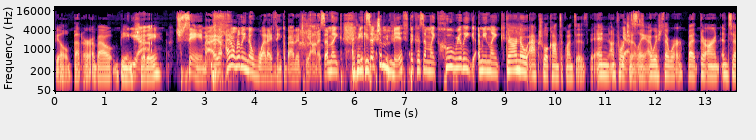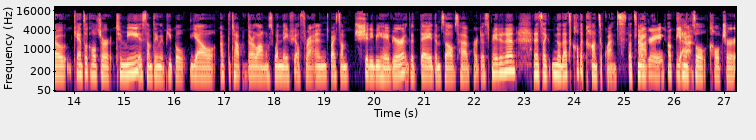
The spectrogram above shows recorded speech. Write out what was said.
feel better about being yeah, shitty. Same. I don't, I don't really know what I think about it to be honest. I'm like, I think it's if, such a if, myth because I'm like, who really? I mean, like, there are no actual consequences, and unfortunately, yes. I wish there were, but there aren't. And so, cancel culture to me is something that people yell at the top of their lungs when they feel threatened by some shitty behavior that they themselves have participated in. And it's like, no, that's called a consequence. That's not I agree. a cancel culture.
